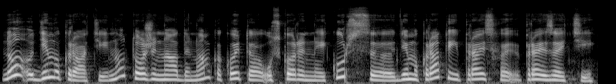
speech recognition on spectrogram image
Но демократии, ну, тоже надо нам какой-то ускоренный курс э, демократии произойти.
